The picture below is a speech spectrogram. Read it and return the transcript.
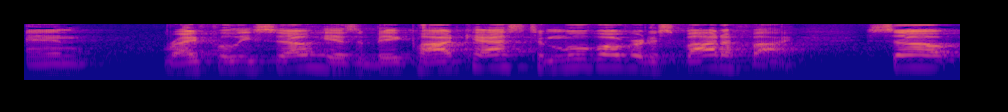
and rightfully so. He has a big podcast to move over to Spotify. So,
